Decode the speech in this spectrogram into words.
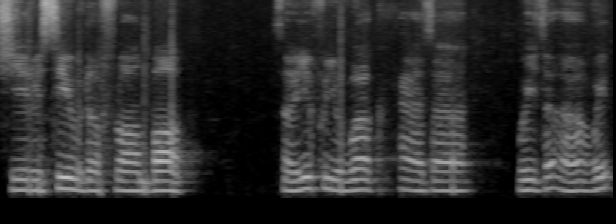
she received from Bob. So if you work as a with a with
